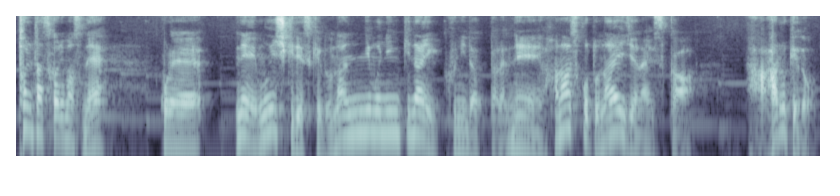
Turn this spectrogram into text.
当に助かりますね。これ、ね無意識ですけど何にも人気ない国だったらね話すことないじゃないですかあるけど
